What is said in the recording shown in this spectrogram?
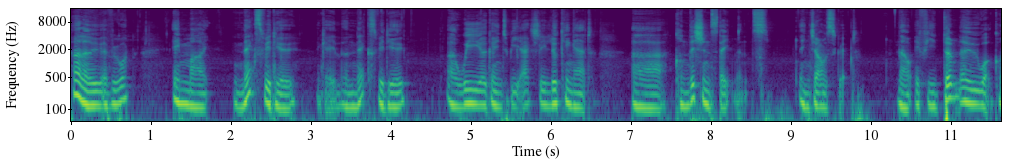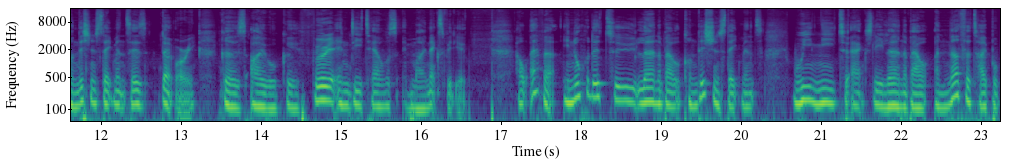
Hello everyone. In my next video, okay, the next video, uh, we are going to be actually looking at uh, condition statements in JavaScript. Now, if you don't know what condition statements is, don't worry, because I will go through it in details in my next video. However, in order to learn about condition statements, we need to actually learn about another type of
